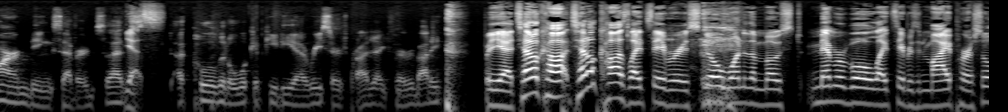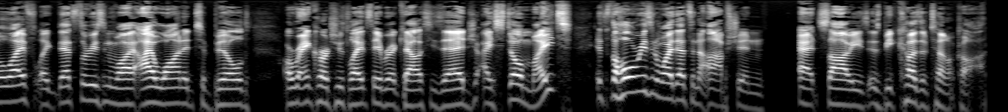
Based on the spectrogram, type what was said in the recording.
arm being severed. So that's Yes. a cool little Wikipedia research project for everybody. But yeah, Tenel Ka, Ka's lightsaber is still one of the most memorable lightsabers in my personal life. Like that's the reason why I wanted to build a Rancor Tooth lightsaber at Galaxy's Edge. I still might. It's the whole reason why that's an option at Savi's is because of Ka.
